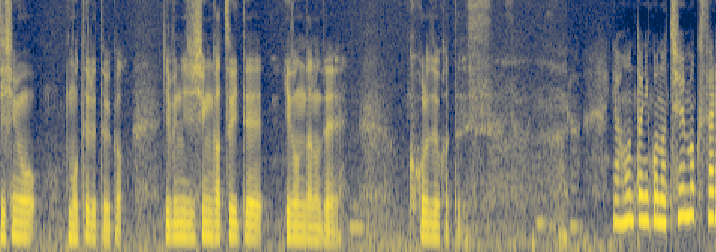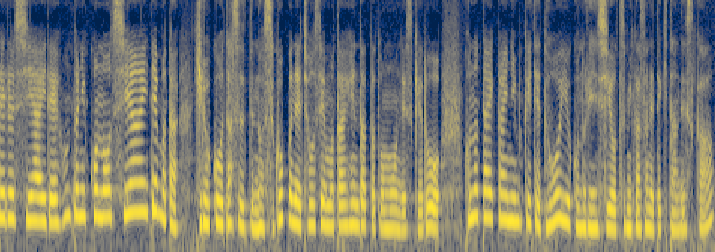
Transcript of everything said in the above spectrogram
自信を持てるというか、自分に自信がついて挑んだので、心強かったです。いや本当にこの注目される試合で本当にこの試合でまた記録を出すっていうのはすごくね調整も大変だったと思うんですけどこの大会に向けてどういうこの練習を積み重ねてきたんですか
